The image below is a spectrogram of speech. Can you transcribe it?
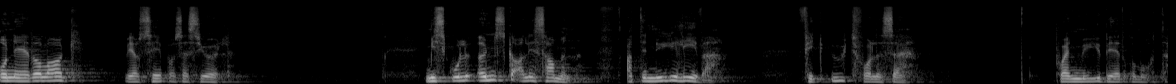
og nederlag ved å se på seg sjøl. Vi skulle ønske alle sammen at det nye livet fikk utfolde seg på en mye bedre måte.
